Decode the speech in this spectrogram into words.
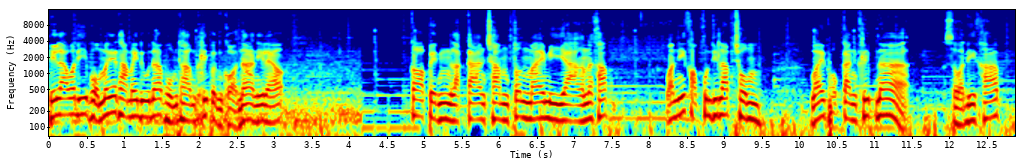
ลีลาวดีผมไม่ได้ทำให้ดูนะผมทำคลิปก่อนๆหน้านี้แล้ว ก็เป็นหลักการชำต้นไม้มียางนะครับ วันนี้ขอบคุณที่รับชม ไว้พบกันคลิปหน้า สวัสดีครับ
